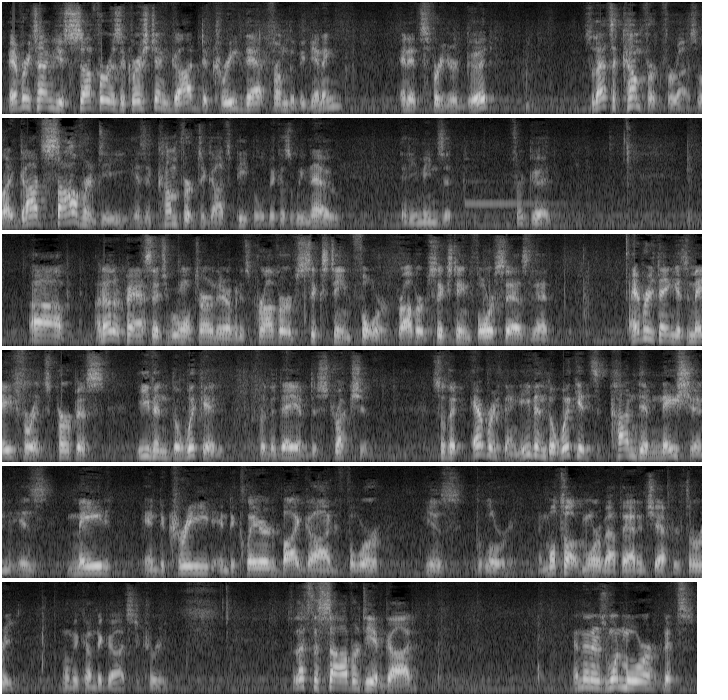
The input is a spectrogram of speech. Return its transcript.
Every time you suffer as a Christian, God decreed that from the beginning, and it's for your good. So that's a comfort for us, right? God's sovereignty is a comfort to God's people because we know that He means it for good. Uh, another passage we won't turn there, but it's Proverbs 16:4. Proverbs 16:4 says that everything is made for its purpose, even the wicked for the day of destruction. So that everything, even the wicked's condemnation, is made and decreed and declared by God for His glory. And we'll talk more about that in chapter 3 when we come to God's decree. So that's the sovereignty of God. And then there's one more that's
